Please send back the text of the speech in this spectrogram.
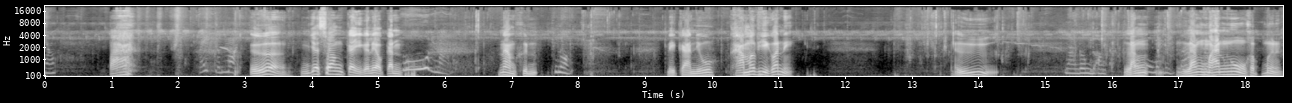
หยังปลาไปจนหมดเอออย่าซ่องไก่กันแล้วกันปู นน่ะน้ำขึ้นพี่น้องในการอยู่ขามมาพี่ก่อนนี่เออนางดงดองหลังปูมันดึงหลังมานงูครับมื่อนั้น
